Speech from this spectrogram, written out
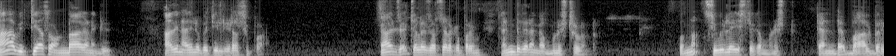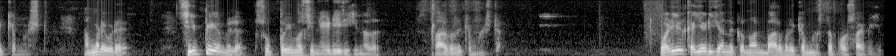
ആ വ്യത്യാസം ഉണ്ടാകണമെങ്കിൽ അതിന് അതിനെ പറ്റിയ ലീഡർഷിപ്പ് വേണം ഞാൻ ചില ചർച്ചകളൊക്കെ പറയും രണ്ട് തരം കമ്മ്യൂണിസ്റ്റുകളുണ്ട്. ഒന്ന് സിവിലൈസ്ഡ് കമ്മ്യൂണിസ്റ്റ് രണ്ട് ബാൽബറി കമ്മ്യൂണിസ്റ്റ്. നമ്മുടെ ഇവിടെ സി പി എമ്മിൽ സുപ്രീമസി നേടിയിരിക്കുന്നത് ബാർബറി കമ്മ്യൂണിസ്റ്റാണ് വഴിയിൽ കൈയടിക്കാൻ നിൽക്കുന്നവൻ ബാർബറി കമ്മ്യൂണിസ്റ്റെ പ്രോത്സാഹിപ്പിക്കും.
